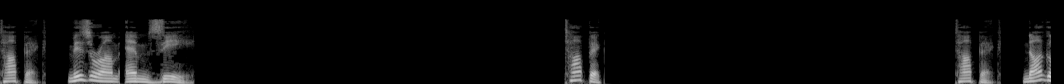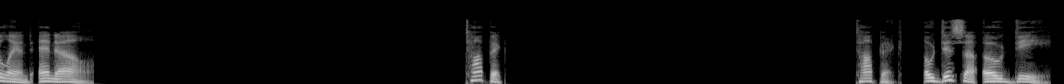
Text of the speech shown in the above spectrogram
Topic. Mizoram MZ Topic. Topic Nagaland NL Topic. Topic. Odisha OD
